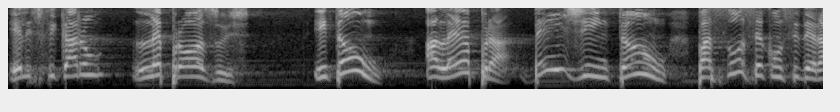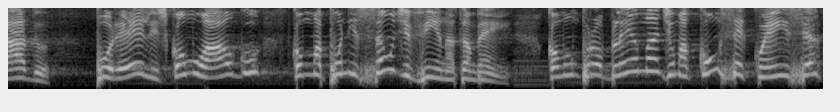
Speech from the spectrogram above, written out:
Eles ficaram leprosos. Então, a lepra, desde então, passou a ser considerado por eles como algo, como uma punição divina também, como um problema de uma consequência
